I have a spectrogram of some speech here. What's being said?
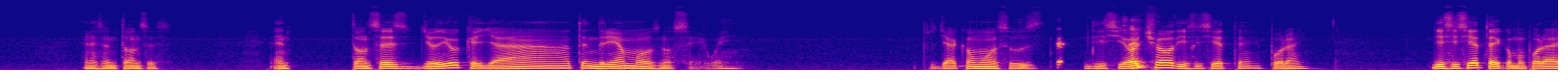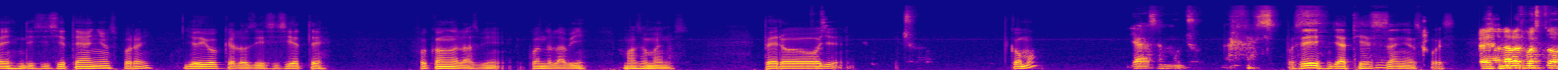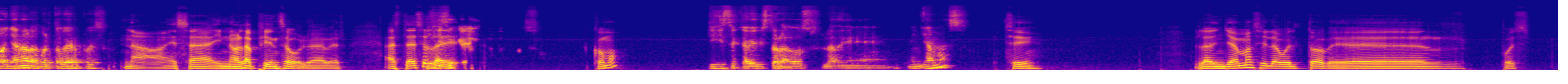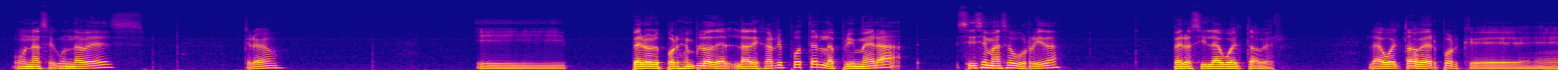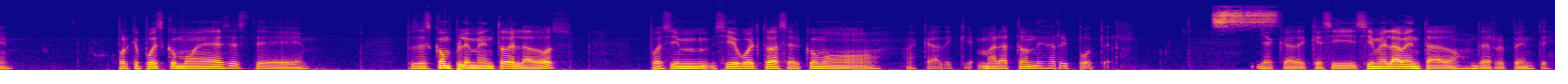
en ese entonces. Entonces, yo digo que ya tendríamos, no sé, güey. Pues ya como sus 18, 17, por ahí. 17, como por ahí, 17 años, por ahí. Yo digo que los 17 fue cuando las vi, cuando la vi, más o menos. Pero, Pues, oye, ¿cómo? Ya hace mucho. Pues sí, ya tienes años, pues. Pero ya no lo has vuelto, ya no lo has vuelto a ver, pues. No, esa y no la pienso volver a ver. Hasta eso la Dijiste de... que, ¿Cómo? dijiste que había visto la 2, la de En Llamas. Sí. La de En Llamas sí la he vuelto a ver, pues, una segunda vez, creo. Y... Pero, por ejemplo, de, la de Harry Potter, la primera, sí se me hace aburrida, pero sí la he vuelto a ver. La he vuelto a ver porque... Porque, pues, como es, este... Pues es complemento de la 2. Pues sí, sí he vuelto a hacer como acá de que maratón de Harry Potter. Y acá de que sí, sí me la he aventado de repente.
